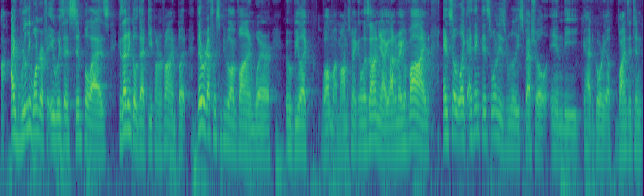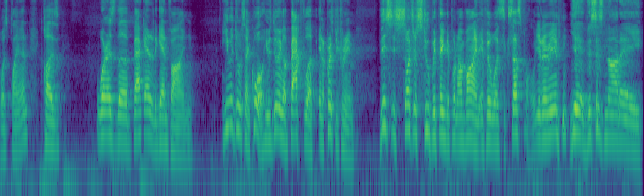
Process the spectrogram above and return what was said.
I, I really wonder if it was as simple as because I didn't go that deep on her Vine, but there were definitely some people on Vine where it would be like, well, my mom's making lasagna, I got to make a Vine, and so like I think this one is really special in the category of vines that didn't go as planned because whereas the back at it again Vine he was doing something cool. He was doing a backflip in a Krispy Kreme. This is such a stupid thing to put on Vine if it was successful. You know what I mean? Yeah, this is not a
